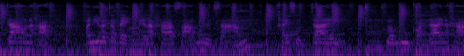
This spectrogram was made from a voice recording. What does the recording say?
39,000นะคะ วันนี้เราจะแบ่งในราคา 33,000 ใครสนใจ ลองดูก่อนได้นะคะ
